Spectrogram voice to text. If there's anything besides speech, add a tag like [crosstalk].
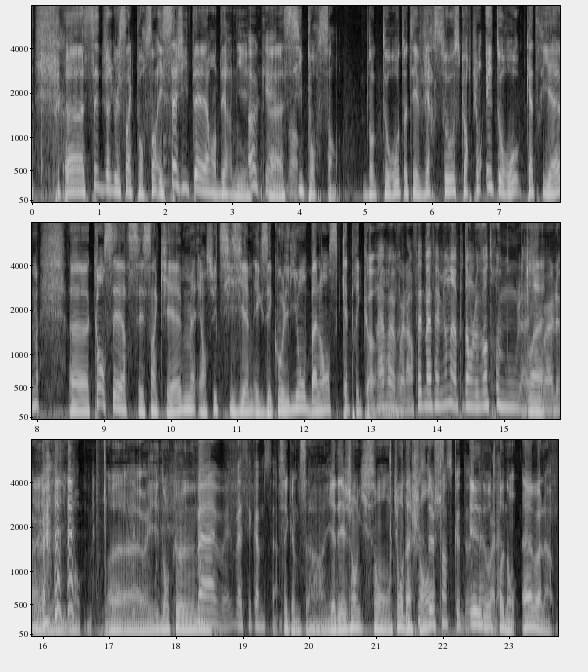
euh, 7,5%, et Sagittaire en dernier, Ok, euh, bon. 6%. Donc taureau, toi t'es verso, scorpion et taureau, quatrième. Euh, cancer, c'est cinquième. Et ensuite sixième ex aequo, lion, balance, capricorne. Ah bah voilà, en fait ma famille on est un peu dans le ventre mou là, tu Ouais, vois. le- ouais, bon. [laughs] Euh, oui, donc euh, Bah ouais, bah c'est comme ça. c'est comme ça. Il y a des gens qui, sont, qui ont de la Plus chance, de chance que d'autres. et bah d'autres voilà. non. Et voilà. [laughs]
